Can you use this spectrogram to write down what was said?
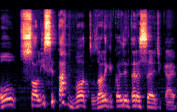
ou solicitar votos. Olha que coisa interessante, Caio.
